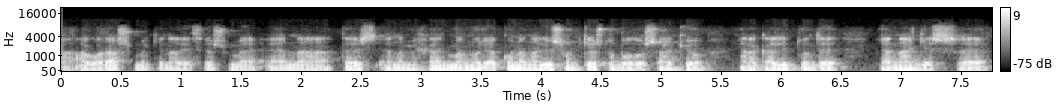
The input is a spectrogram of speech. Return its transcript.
αγοράσουμε και να διαθέσουμε ένα, τεστ, ένα μηχάνημα μοριακών αναλύσεων και στον Ποδοσάκιο για να καλύπτονται οι ανάγκες ε,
